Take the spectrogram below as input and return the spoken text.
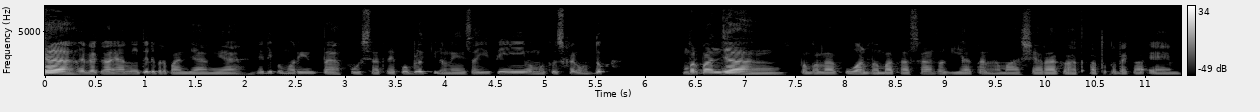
ya, PPKM itu diperpanjang ya. Jadi pemerintah pusat Republik Indonesia ini memutuskan untuk memperpanjang pemberlakuan pembatasan kegiatan masyarakat atau PPKM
